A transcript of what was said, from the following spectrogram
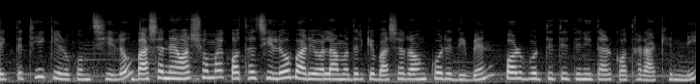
দেখতে ঠিক এরকম ছিল। বাসা নেওয়ার সময় কথা ছিল, বাড়িওয়ালা আমাদেরকে বাসা রং করে দিবেন, পরবর্তীতে তিনি তার কথা রাখেননি,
